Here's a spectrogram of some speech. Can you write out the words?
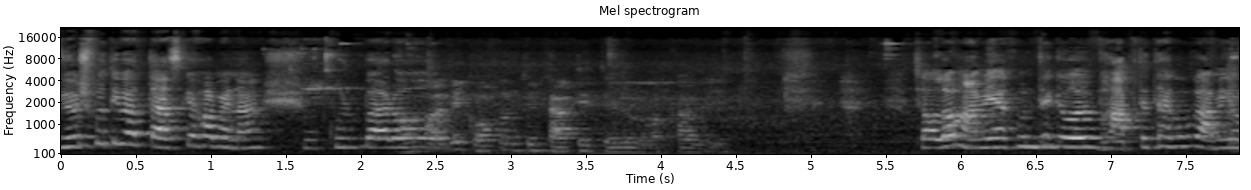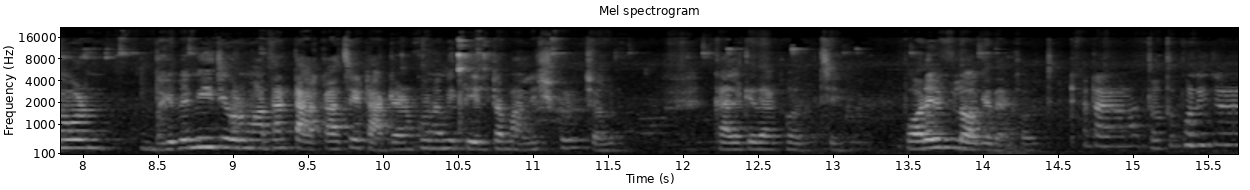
বৃহস্পতিবার তো আজকে হবে না শুক্রবারও। কখন তুই তাকে তেল মাখাবি চলো আমি এখন থেকে ওই ভাবতে থাকুক আমি ওর ভেবে নিই যে ওর মাথার টাকা আছে টাকা এখন আমি তেলটা মালিশ করি চলো। কালকে দেখা হচ্ছে। পরের ব্লগে দেখা হচ্ছে ততক্ষণের জন্য।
